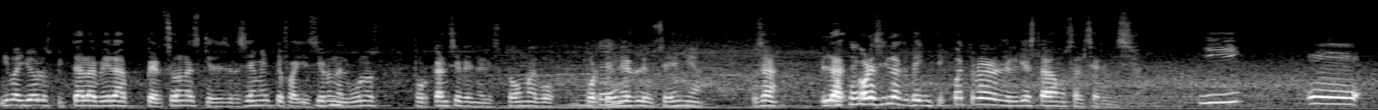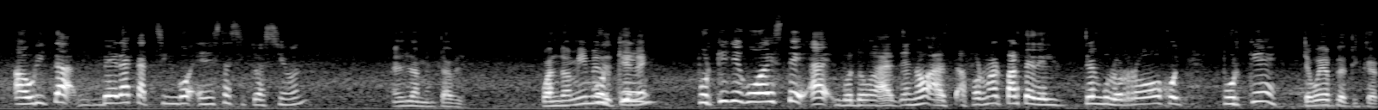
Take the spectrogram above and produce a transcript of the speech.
iba yo al hospital a ver a personas que desgraciadamente fallecieron algunos por cáncer en el estómago, por tener leucemia. O sea, ahora sí las 24 horas del día estábamos al servicio. Y eh, ahorita ver a Katzingo en esta situación. Es lamentable. Cuando a mí me detienen... ¿Por qué llegó a este, a, bueno, a, formar parte del Triángulo Rojo? ¿Por qué? Te voy a platicar.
